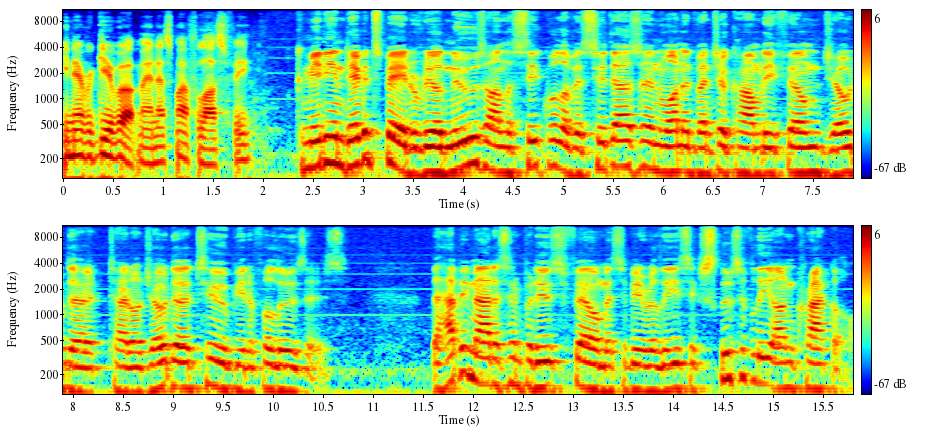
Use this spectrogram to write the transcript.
You never give up, man. That's my philosophy. Comedian David Spade revealed news on the sequel of his 2001 adventure comedy film Joe Dirt, titled Joe Dirt 2 Beautiful Losers. The Happy Madison produced film is to be released exclusively on Crackle.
